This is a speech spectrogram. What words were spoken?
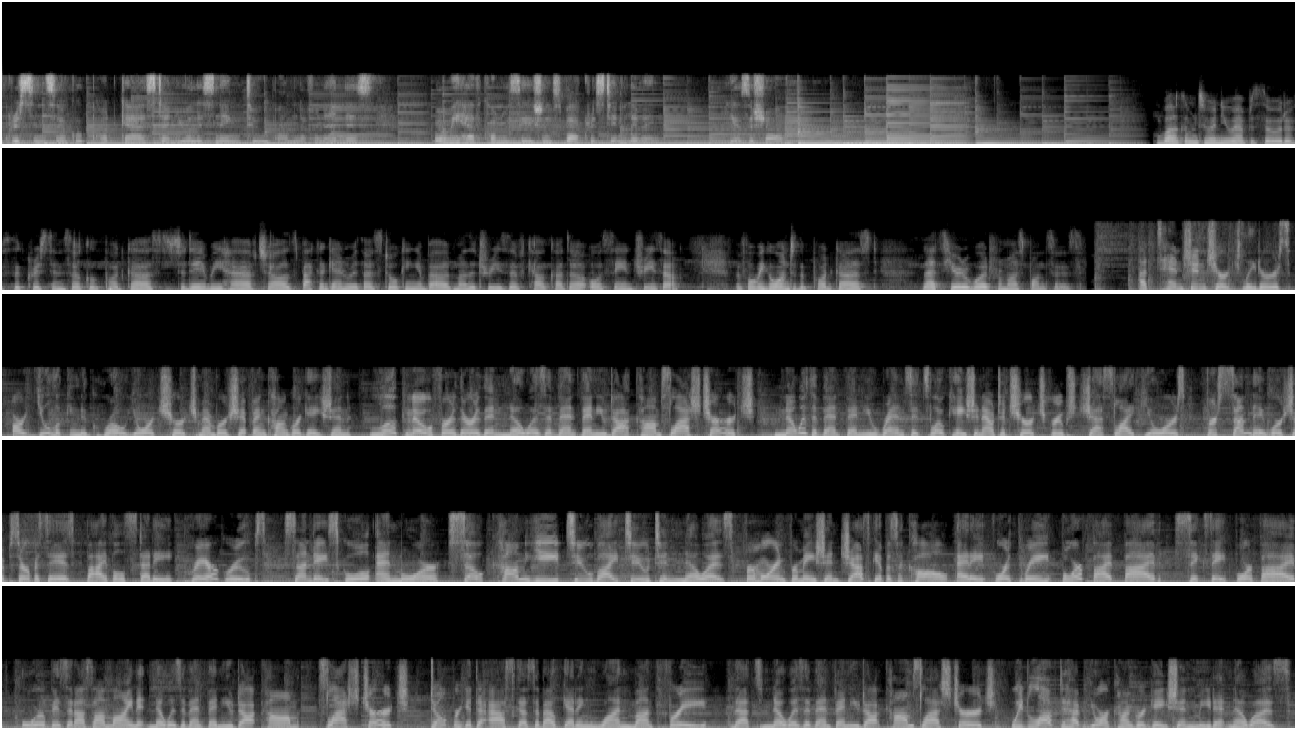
the Christian Circle podcast, and you're listening to Pamela Fernandez, where we have conversations about Christian living. Here's the show. Welcome to a new episode of the Christian Circle podcast. Today we have Charles back again with us talking about Mother Teresa of Calcutta or Saint Teresa. Before we go on to the podcast, let's hear a word from our sponsors. Attention church leaders. Are you looking to grow your church membership and congregation? Look no further than noahseventvenue.com slash church. Noah's Event Venue rents its location out to church groups just like yours for Sunday worship services, Bible study, prayer groups, Sunday school, and more. So come ye two by two to Noah's. For more information, just give us a call at 843-455-6845 or visit us online at noahseventvenue.com slash church. Don't forget to ask us about getting one month free. That's noahseventvenue.com slash church. We'd love to have your congregation meet at Noah's.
